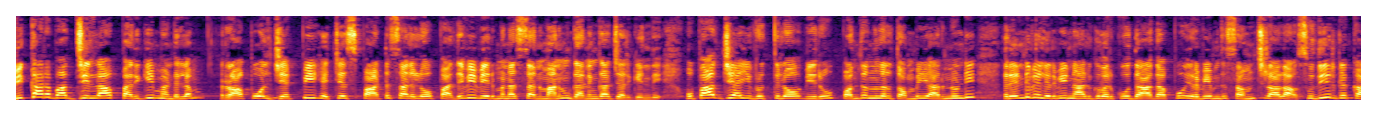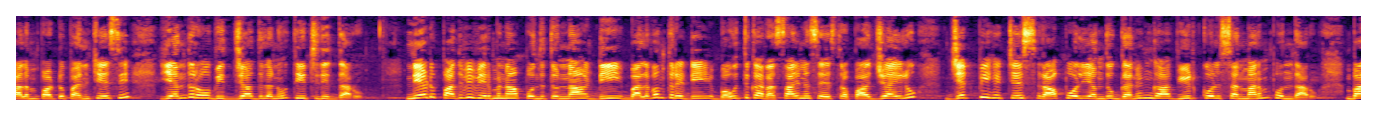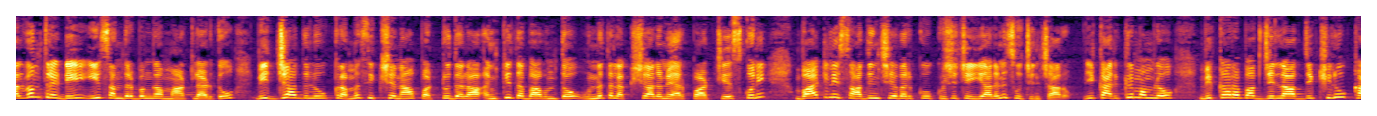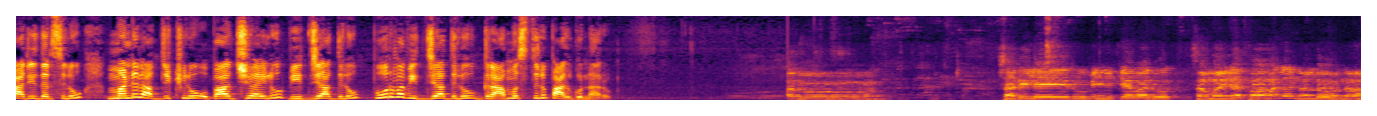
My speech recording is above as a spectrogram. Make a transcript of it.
వికారాబాద్ జిల్లా పరిగి మండలం రాపోల్ జెడ్పీహెచ్ఎస్ పాఠశాలలో పదవీ విరమణ సన్మానం ఘనంగా జరిగింది. ఉపాధ్యాయ వృత్తిలో వీరు పంతొమ్మిది వందల తొంభై ఆరు నుండి రెండు వేల ఇరవై నాలుగు వరకు దాదాపు ఇరవై ఎనిమిది సంవత్సరాల సుదీర్ఘ కాలం పాటు పనిచేసి ఎందరో విద్యార్థులను తీర్చిదిద్దారు. నేడు పదవి విరమణ పొందుతున్న డి. బలవంత్ రెడ్డి భౌతిక రసాయన శాస్త్ర ఉపాధ్యాయులు జెడ్పీహెచ్ఎస్ రాపోలియందు ఘనంగా వీడ్కోలు సన్మానం పొందారు. బలవంత్ రెడ్డి ఈ సందర్భంగా మాట్లాడుతూ విద్యార్థులు క్రమశిక్షణ పట్టుదల అంకిత భావంతో ఉన్నత లక్ష్యాలను ఏర్పాటు చేసుకుని వాటిని సాధించే వరకు కృషి చేయాలని సూచించారు. ఈ కార్యక్రమంలో వికారాబాద్ జిల్లా అధ్యక్షులు కార్యదర్శులు మండల అధ్యక్షులు ఉపాధ్యాయులు విద్యార్థులు పూర్వ విద్యార్థులు గ్రామస్తులు పాల్గొన్నారు. సరిలేరు మీకెవరు సమయ పాలనలోనా?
